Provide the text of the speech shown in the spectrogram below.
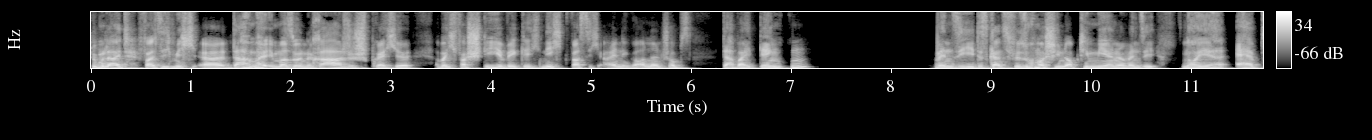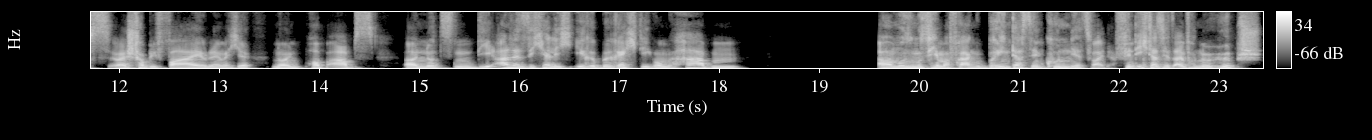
Tut mir leid, falls ich mich äh, dabei immer so in Rage spreche, aber ich verstehe wirklich nicht, was sich einige Online-Shops dabei denken, wenn sie das Ganze für Suchmaschinen optimieren oder wenn sie neue Apps, äh, Shopify oder irgendwelche neuen Pop-ups äh, nutzen, die alle sicherlich ihre Berechtigung haben, aber man muss sich immer fragen, bringt das den Kunden jetzt weiter? Finde ich das jetzt einfach nur hübsch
